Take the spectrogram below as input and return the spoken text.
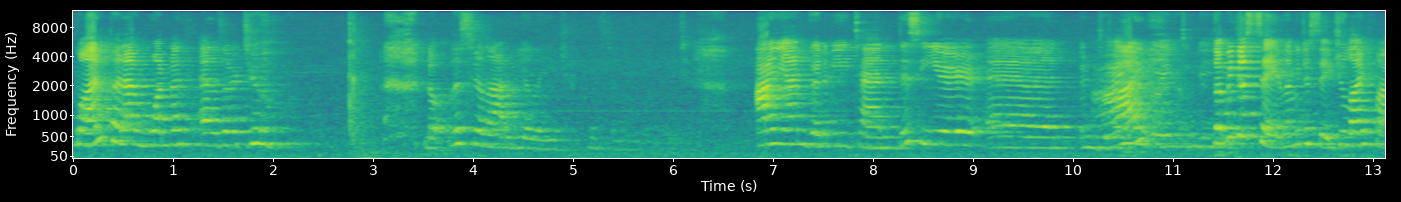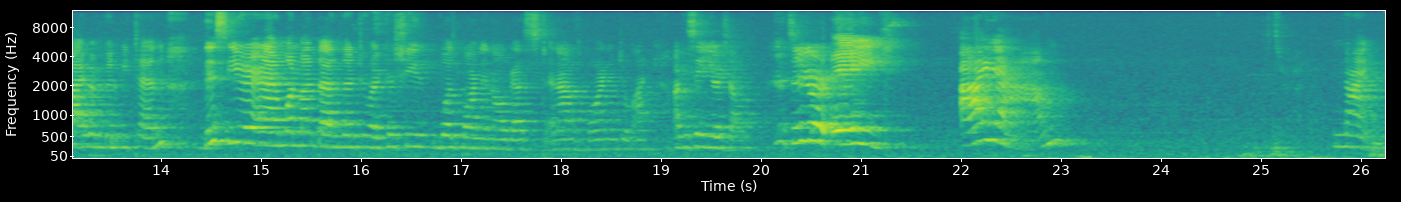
one, but I'm one month elder to. No, let's still not real age. Let's still not real age. I am gonna be 10 this year and in July. I'm going to be- Let me just say, let me just say, July 5, I'm gonna be 10 this year, and I'm one month elder to her because she was born in August and I was born in July. Okay, say yourself. So your age. I am nine.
